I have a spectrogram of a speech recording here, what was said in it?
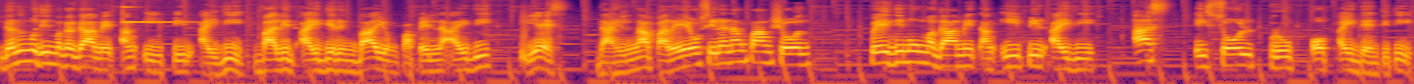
ganun mo din magagamit ang e-Pill ID. Valid ID rin ba yung papel na ID? Yes. Dahil nga pareho sila ng function, pwede mong magamit ang e-Pill ID as a sole proof of identity.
